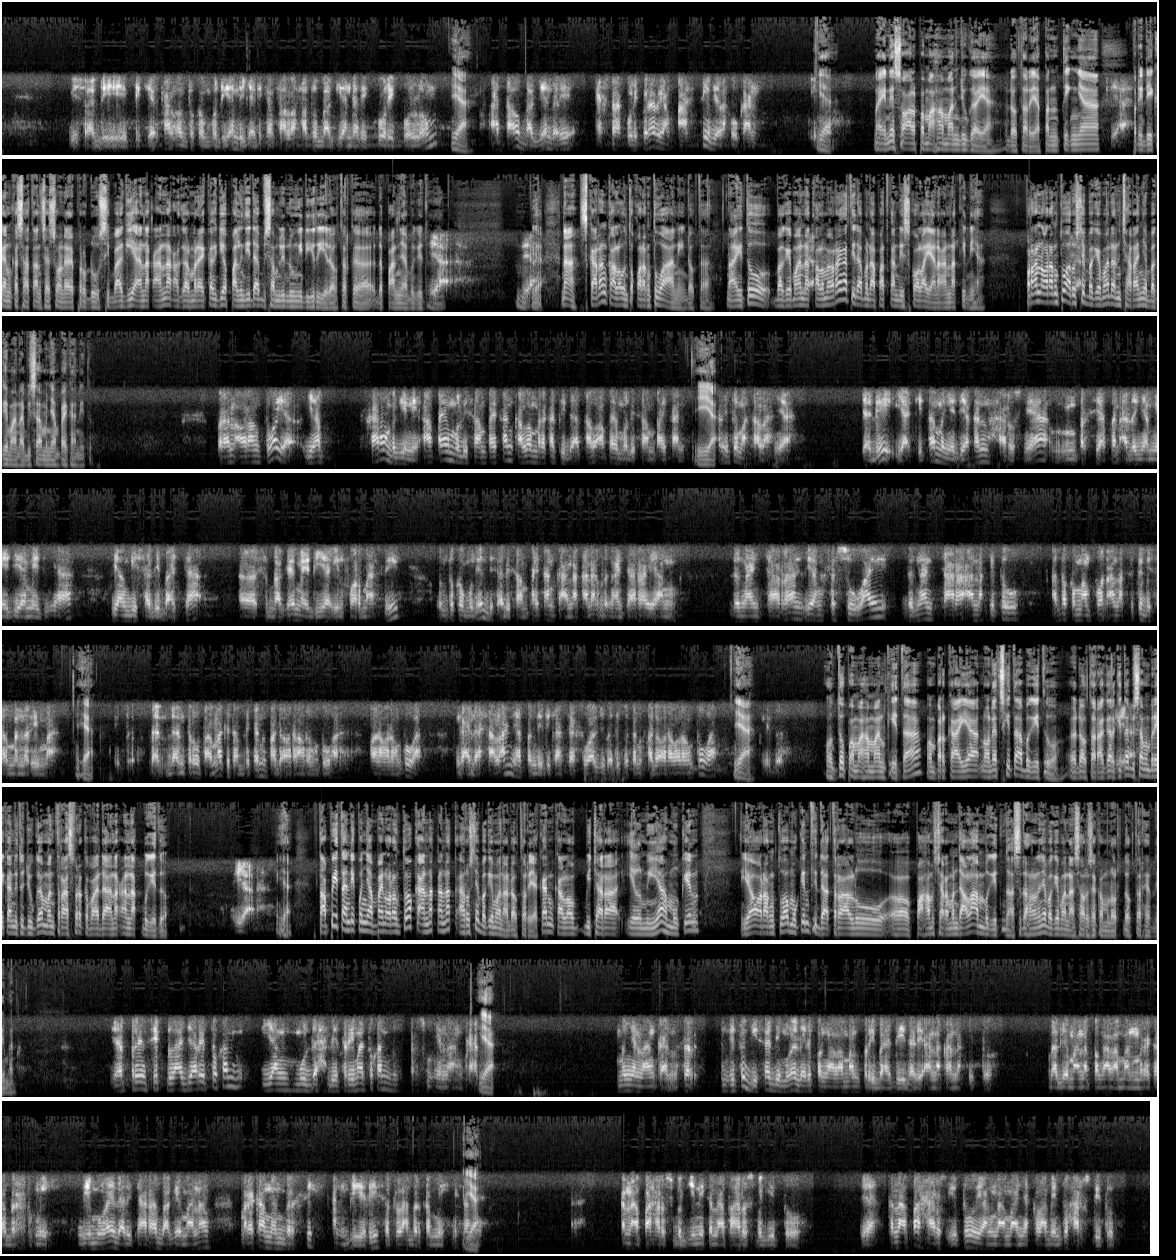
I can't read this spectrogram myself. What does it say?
bisa dipikirkan untuk kemudian dijadikan salah satu bagian dari kurikulum yeah. atau bagian dari ekstrakurikuler yang pasti dilakukan. Gitu. Yeah. Nah ini soal pemahaman juga ya dokter ya pentingnya ya. pendidikan kesehatan seksual dan reproduksi bagi anak-anak agar mereka dia paling tidak bisa melindungi diri ya dokter ke depannya begitu ya. Hmm, ya. ya. Nah sekarang kalau untuk orang tua nih dokter, nah itu bagaimana ya. kalau mereka tidak mendapatkan di sekolah ya anak-anak ini ya peran orang tua harusnya ya. bagaimana dan caranya bagaimana bisa menyampaikan itu? Peran orang tua ya ya sekarang begini apa yang mau disampaikan kalau mereka tidak tahu apa yang mau disampaikan? Iya. Kan itu masalahnya Jadi ya kita menyediakan harusnya mempersiapkan adanya media-media yang bisa dibaca uh, sebagai media informasi untuk kemudian bisa disampaikan ke anak-anak dengan cara yang dengan cara yang sesuai dengan cara anak itu atau kemampuan anak itu bisa menerima. Ya. Itu. Dan dan terutama kita berikan kepada orang-orang tua, orang-orang tua. Nggak ada salahnya pendidikan seksual juga diberikan kepada orang-orang tua. Ya. Gitu untuk pemahaman kita, memperkaya knowledge kita begitu, eh, dokter, agar kita ya. bisa memberikan itu juga mentransfer kepada anak-anak begitu. Iya. Ya. Tapi teknik penyampaian orang tua ke anak-anak harusnya bagaimana, dokter ya? Kan kalau bicara ilmiah mungkin ya orang tua mungkin tidak terlalu uh, paham secara mendalam begitu. Nah, sederhananya bagaimana seharusnya menurut dokter Herdiman? Ya prinsip belajar itu kan yang mudah diterima itu kan harus menyenangkan. Ya. Menyenangkan itu bisa dimulai dari pengalaman pribadi dari anak-anak itu. Bagaimana pengalaman mereka berkemih. Dimulai dari cara bagaimana mereka membersihkan diri setelah berkemih misalnya. Yeah. Kenapa harus begini, kenapa harus begitu. Ya, kenapa harus itu yang namanya kelamin itu harus ditutup.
